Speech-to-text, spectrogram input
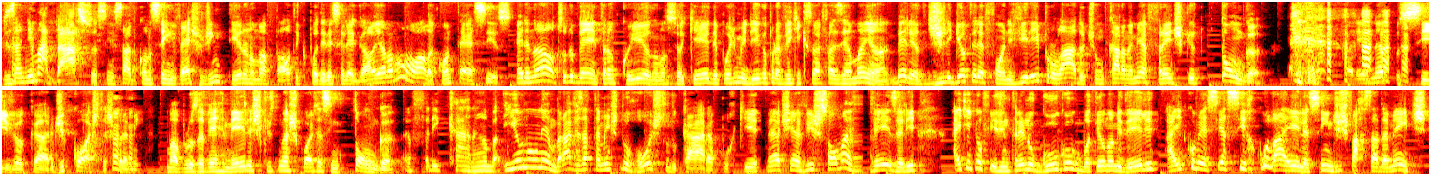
Desanimadaço, assim, sabe? Quando você investe o dia inteiro numa pauta que poderia ser legal e ela não rola, acontece isso. Ele, não, tudo bem, tranquilo, não sei o quê, depois me liga para ver o que, você vai fazer amanhã. Beleza, desliguei o telefone, virei pro lado, tinha um cara na minha frente escrito Tonga. Falei, não é possível, cara, de costas para mim uma blusa vermelha escrito nas costas assim, Tonga. Eu falei, caramba. E eu não lembrava exatamente do rosto do cara, porque né, eu tinha visto só uma vez ali. Aí o que, que eu fiz? Entrei no Google, botei o nome dele, aí comecei a circular ele assim, disfarçadamente,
